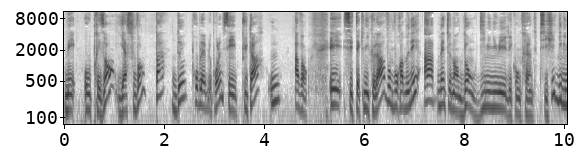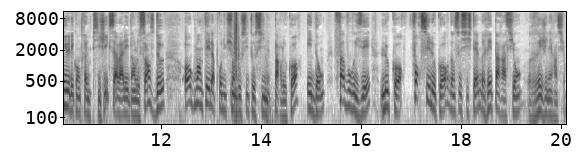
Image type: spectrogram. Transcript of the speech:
mais au présent, il n'y a souvent pas de problème. Le problème, c'est plus tard ou Et ces techniques-là vont vous ramener à maintenant donc diminuer les contraintes psychiques. Diminuer les contraintes psychiques, ça va aller dans le sens de augmenter la production d'ocytocine par le corps et donc favoriser le corps, forcer le corps dans ce système réparation-régénération.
